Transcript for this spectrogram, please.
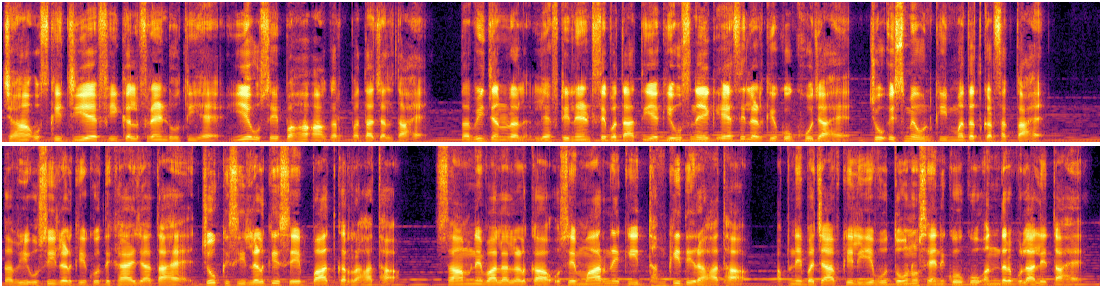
जहाँ उसकी जीएफ ही गर्लफ्रेंड होती है। ये उसे वहाँ आकर पता चलता है। तभी जनरल लेफ्टिनेंट से बताती है कि उसने एक ऐसे लड़के को खोजा है जो इसमें उनकी मदद कर सकता है। तभी उसी लड़के को दिखाया जाता है जो किसी लड़के से बात कर रहा था। सामने वाला लड़का उसे मारने की धमकी दे रहा था। अपने बचाव के लिए वो दोनों सैनिकों को अंदर बुला लेता है।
